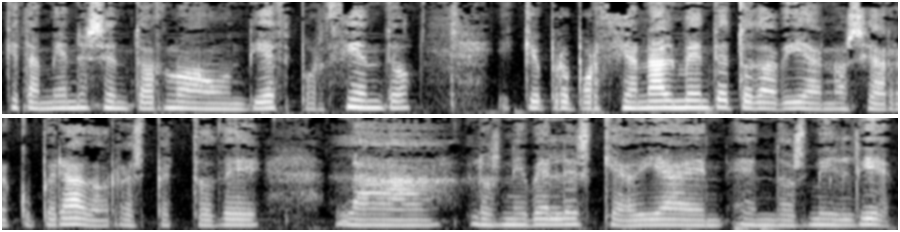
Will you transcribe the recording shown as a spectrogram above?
que también es en torno a un 10% y que proporcionalmente todavía no se ha recuperado respecto de la- los niveles que había en, en 2010.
